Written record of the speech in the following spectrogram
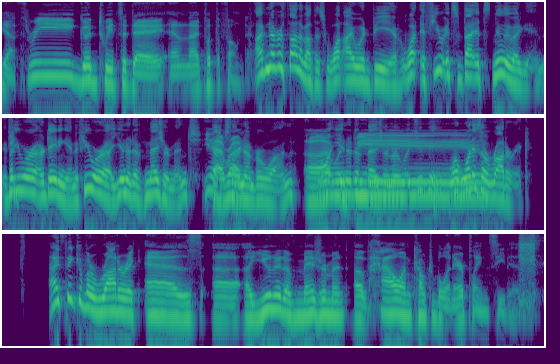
Yeah, three good tweets a day, and I put the phone down. I've never thought about this. What I would be if what if you? It's about it's newlywed game. If But- you were a dating game, if you were a unit of measurement, Yeah, bachelor right. number one. Uh, what unit of measurement would you be? What what is a be- Roderick? I think of a Roderick as uh, a unit of measurement of how uncomfortable an airplane seat is.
